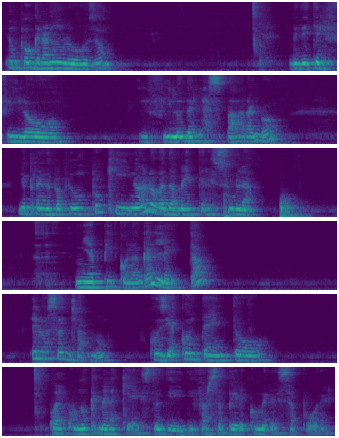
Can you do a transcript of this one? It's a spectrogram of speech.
è un po' granuloso. Vedete il filo, il filo dell'asparago? Ne prendo proprio un pochino, lo vado a mettere sulla mia piccola galletta e lo assaggiamo, così è contento qualcuno che me l'ha chiesto di, di far sapere com'era il sapore.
